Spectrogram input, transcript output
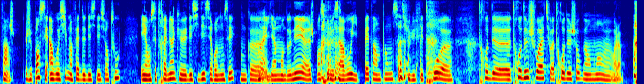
Enfin, je, je pense que c'est impossible en fait de décider sur tout. Et on sait très bien que décider c'est renoncer. Donc euh, Ouais. il y a un moment donné, euh, je pense que le cerveau il pète un plomb si tu lui fais trop, euh, trop de, trop de choix, tu vois, trop de choix. D'un moment, voilà.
